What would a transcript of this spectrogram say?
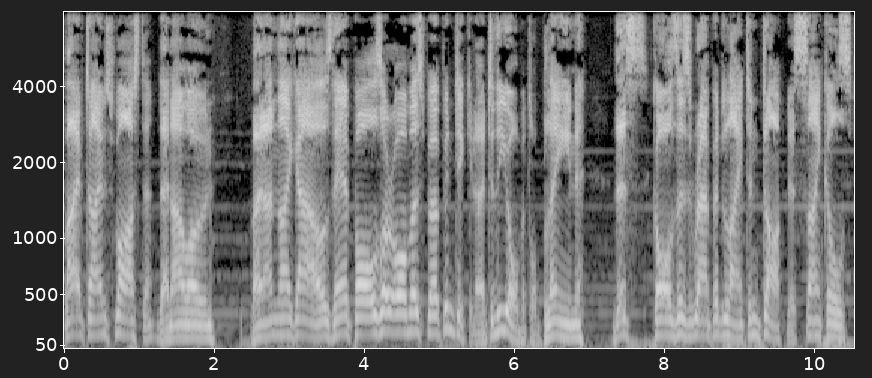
five times faster than our own. But unlike ours, their poles are almost perpendicular to the orbital plane. This causes rapid light and darkness cycles.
